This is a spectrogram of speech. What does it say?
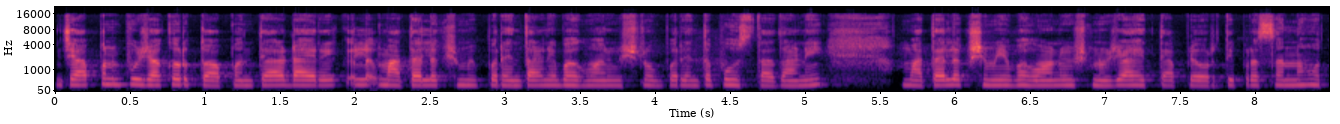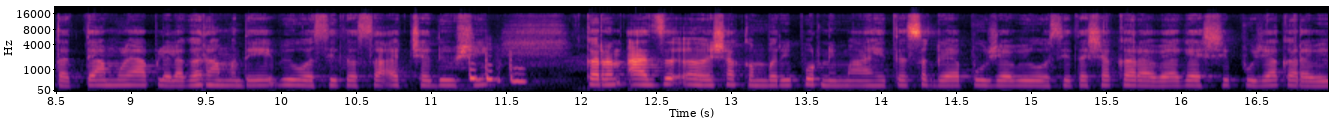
ज्या आपण पूजा करतो आपण त्या डायरेक्ट ल माता लक्ष्मीपर्यंत आणि भगवान विष्णूपर्यंत पोहोचतात आणि माता लक्ष्मी भगवान विष्णू जे आहेत ते आपल्यावरती प्रसन्न होतात. त्यामुळे आपल्याला घरामध्ये व्यवस्थित असं आजच्या दिवशी कारण आज शाकंबरी पौर्णिमा आहे तर सगळ्या पूजा व्यवस्थित अशा कराव्या गॅसची पूजा करावी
